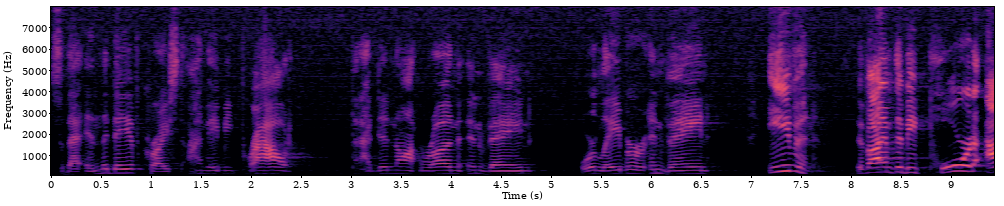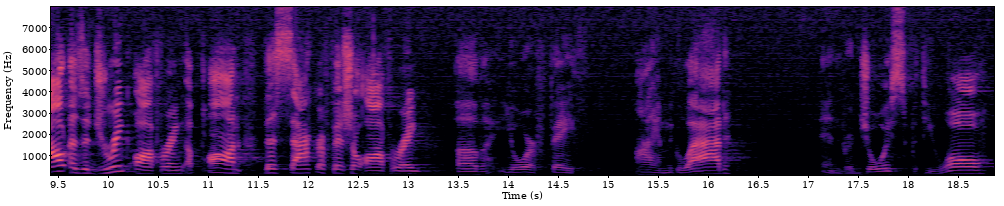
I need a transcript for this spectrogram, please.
so that in the day of Christ I may be proud that I did not run in vain or labor in vain, even if I am to be poured out as a drink offering upon the sacrificial offering of your faith. I am glad and rejoice with you all.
